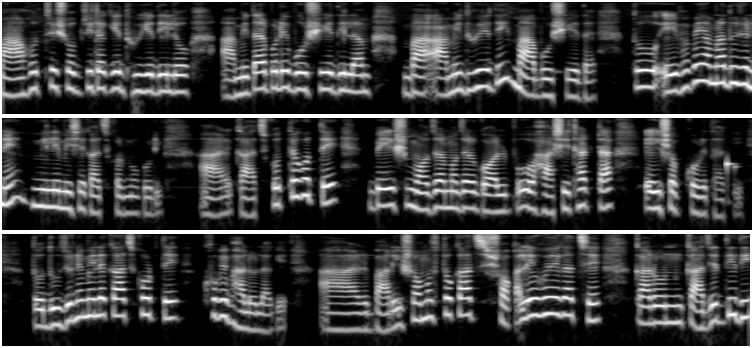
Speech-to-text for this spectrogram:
মা হচ্ছে সবজিটাকে ধুয়ে দিল, আমি তারপরে বসিয়ে দিলাম বা আমি ধুয়ে দিই, মা বসিয়ে দেয়। তো এইভাবেই আমরা দুজনে মিলেমিশে কাজকর্ম করি। আর কাজ করতে করতে বেশ মজার মজার গল্প, হাসি ঠাট্টা এইসব করে থাকি। তো দুজনে মিলে কাজ করতে খুবই ভালো লাগে। আর বাড়ির সমস্ত কাজ সকালে হয়ে গেছে, কারণ কাজের দিদি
